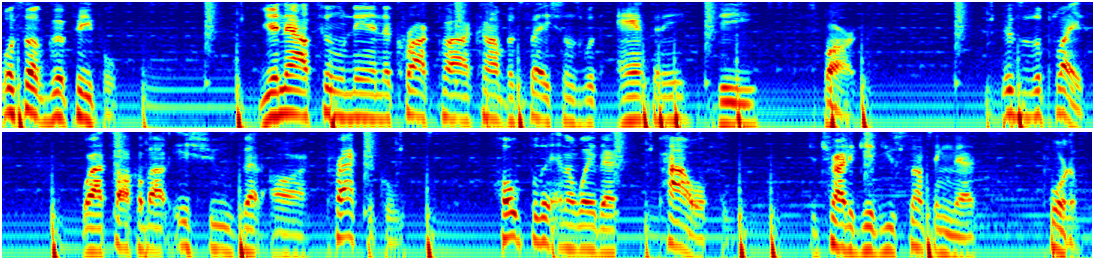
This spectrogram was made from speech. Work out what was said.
What's up, good people? You're now tuned in to Crockpot Conversations with Anthony D. Sparks. This is a place where I talk about issues that are practical, hopefully in a way that's powerful, to try to give you something that's portable.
